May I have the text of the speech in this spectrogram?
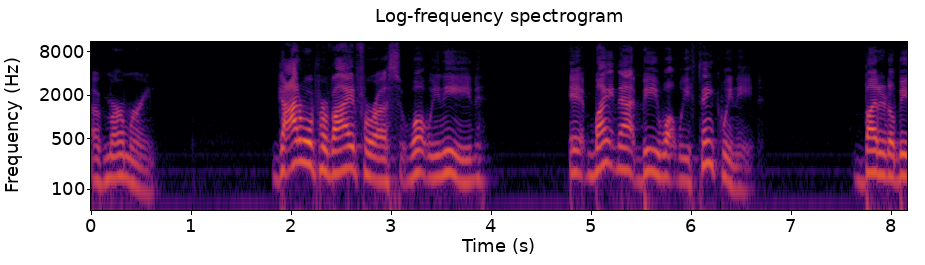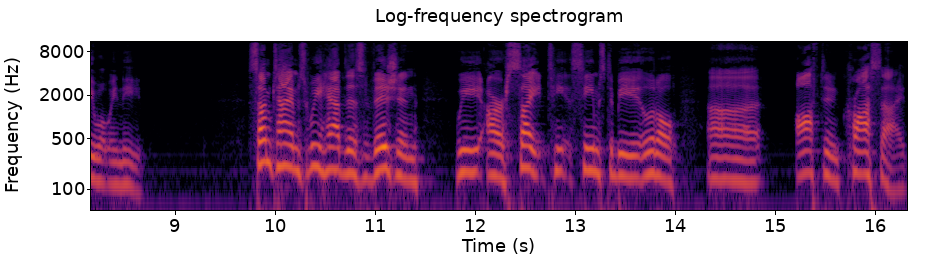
of murmuring. God will provide for us what we need. It might not be what we think we need but it'll be what we need. Sometimes we have this vision, we our sight t- seems to be a little uh, often cross-eyed.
